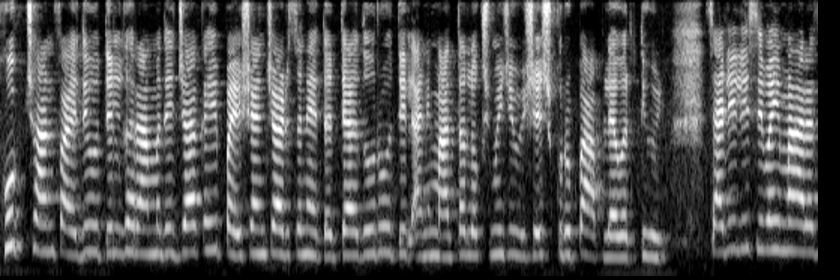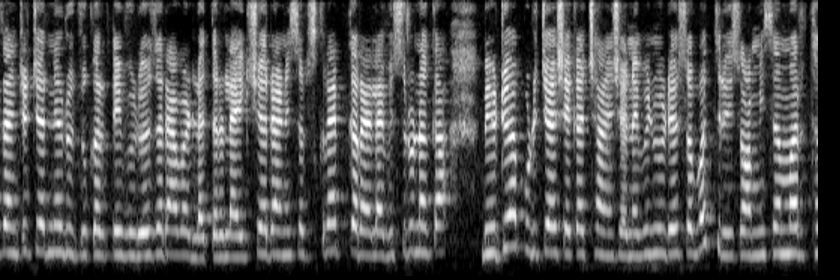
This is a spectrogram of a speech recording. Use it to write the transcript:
खूप छान फायदे होतील घरामध्ये ज्या काही पैशांच्या अडचणी आहेत तर त्या दूर होतील आणि माता लक्ष्मीची विशेष कृपा आपल्यावरती होईल. चालेली शिवाई महाराजांच्या चरणी रुजू करते. व्हिडिओ जर आवडला तर लाईक शेअर आणि सबस्क्राईब करायला विसरू नका. भेटूया पुढच्या अशा एका छानशा नवीन व्हिडिओसोबत. श्री स्वामी समर्थ.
